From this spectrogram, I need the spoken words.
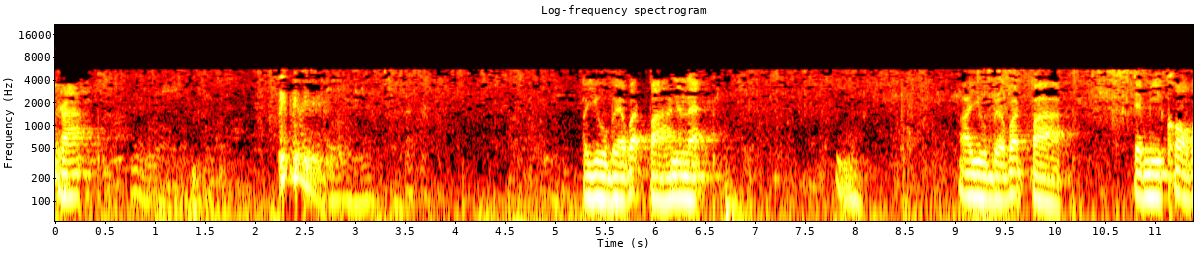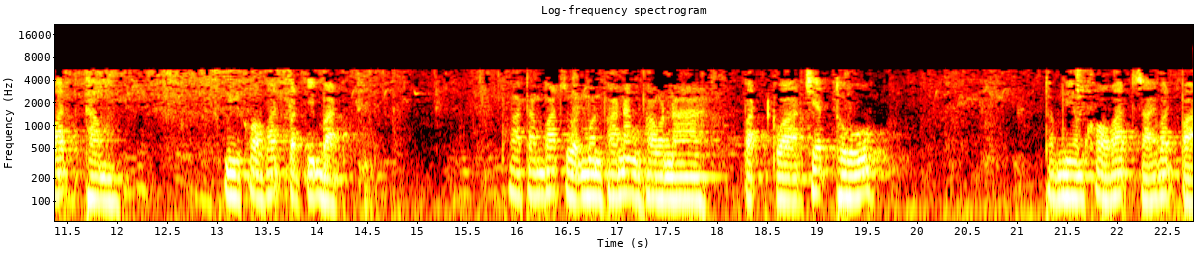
พระ ไปอยู่แบบวัดป่านั่นแหละ มาอยู่แบบวัดป่าจะมีข้อวัดธรรมมีข้อวัดปฏิบัติพาทำวัดสวดมนต์พานั่งภาวนา ปัดกวาดเช็ดถูธรรมเนียมข้อวัดสายวัดป่า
